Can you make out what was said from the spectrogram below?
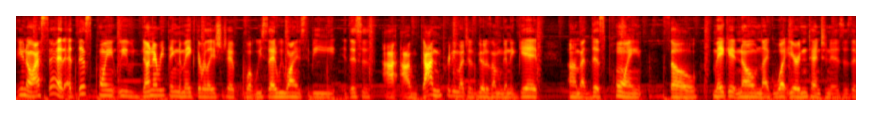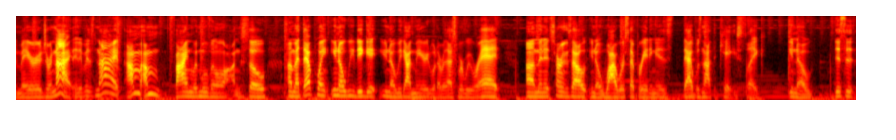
you know, I said at this point we've done everything to make the relationship what we said we wanted to be. This is I, I've gotten pretty much as good as I'm gonna get um, at this point. So make it known like what your intention is. Is it marriage or not? And if it's not, I'm I'm fine with moving along. So um, at that point, you know, we did get you know we got married, whatever. That's where we were at. Um, and it turns out, you know, why we're separating is that was not the case. Like, you know, this is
